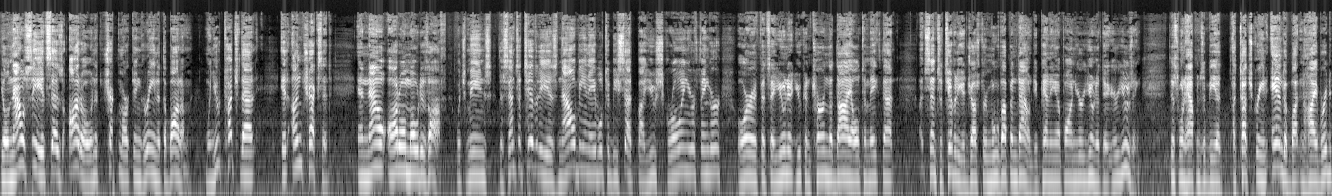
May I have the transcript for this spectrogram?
you'll now see it says auto and it's check marked in green at the bottom. When you touch that, it unchecks it and now auto mode is off, which means the sensitivity is now being able to be set by you scrolling your finger or if it's a unit, you can turn the dial to make that sensitivity adjuster move up and down depending upon your unit that you're using. This one happens to be a, a touchscreen and a button hybrid.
